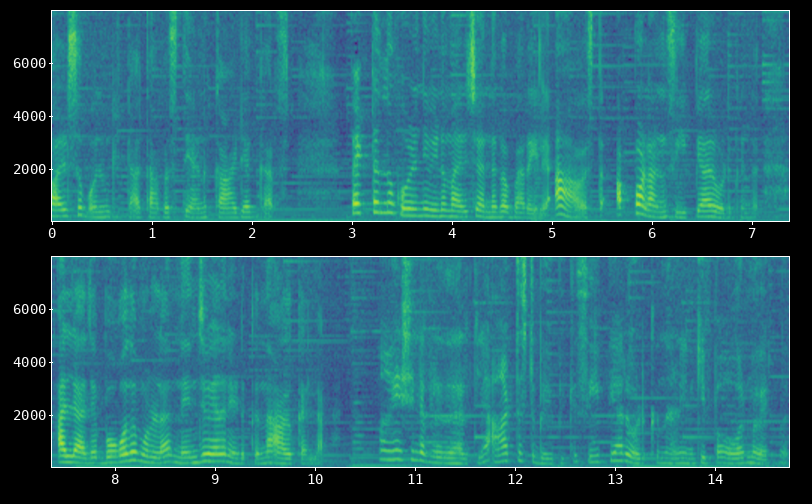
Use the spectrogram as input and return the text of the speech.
പൾസ് പോലും കിട്ടാത്ത അവസ്ഥയാണ് കാർഡിയാക് അറസ്റ്റ് പെട്ടെന്ന് കുഴഞ്ഞു വീണ് മരിച്ചു എന്നൊക്കെ പറയില്ലേ? ആ അവസ്ഥ. അപ്പോഴാണ് സി പി ആർ കൊടുക്കേണ്ടത്. അല്ലാതെ ബോധമുള്ള നെഞ്ചുവേദന എടുക്കുന്ന ആൾക്കല്ല. മഹേഷിന്റെ പ്രതികാരത്തിലെ ആർട്ടിസ്റ്റ് ബേബിക്ക് സി പി ആർ കൊടുക്കുന്നതാണ് എനിക്കിപ്പോൾ ഓർമ്മ വരുന്നത്.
